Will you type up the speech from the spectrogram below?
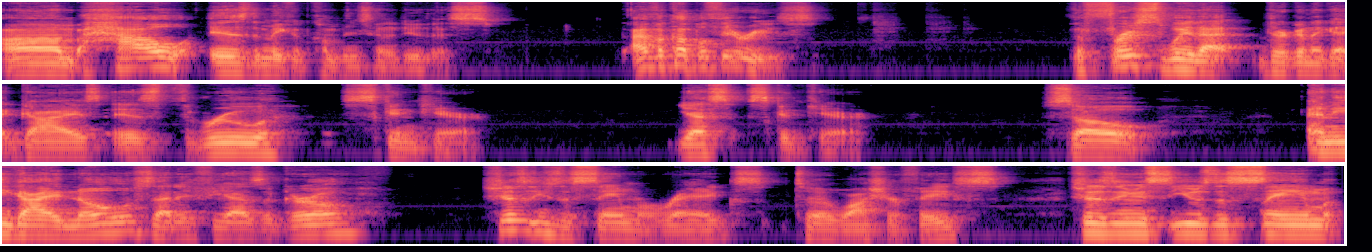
Um, how is the makeup company going to do this? I have a couple theories. The first way that they're going to get guys is through skincare. Yes, skincare. So any guy knows that if he has a girl, she doesn't use the same rags to wash her face. She doesn't even use the same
